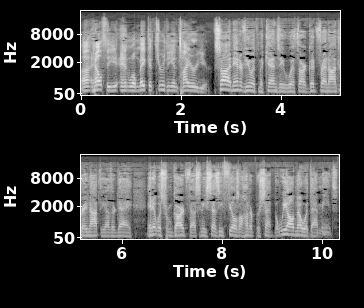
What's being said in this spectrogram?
uh, healthy and will make it through the entire year. saw an interview with McKenzie with our good friend Andre Knott the other day, and it was from Guardfest, and he says he feels 100%, but we all know what that means.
